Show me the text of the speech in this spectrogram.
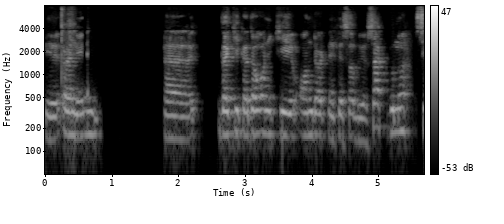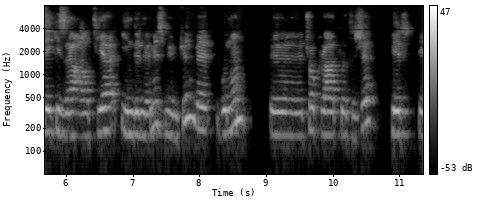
E, örneğin e, dakikada 12-14 nefes alıyorsak bunu 8'e 6'ya indirmemiz mümkün ve bunun e, çok rahatlatıcı bir e,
